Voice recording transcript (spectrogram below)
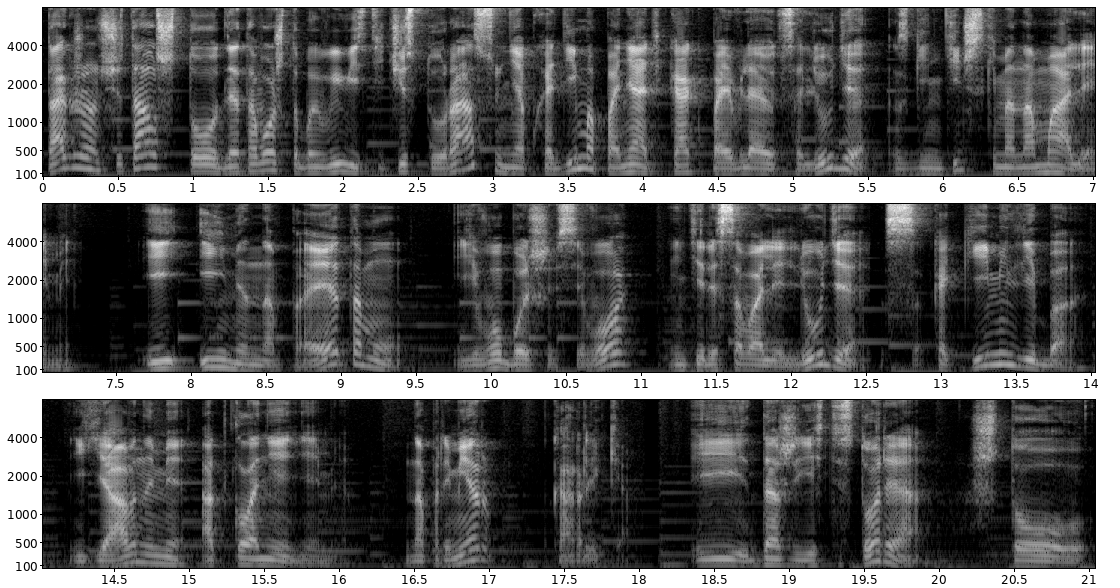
Также он считал, что для того, чтобы вывести чистую расу, необходимо понять, как появляются люди с генетическими аномалиями. И именно поэтому его больше всего интересовали люди с какими-либо явными отклонениями. Например, карлики. И даже есть история, что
